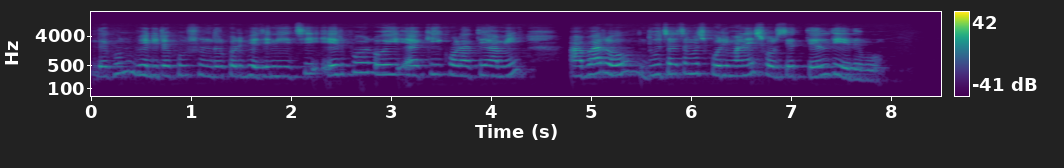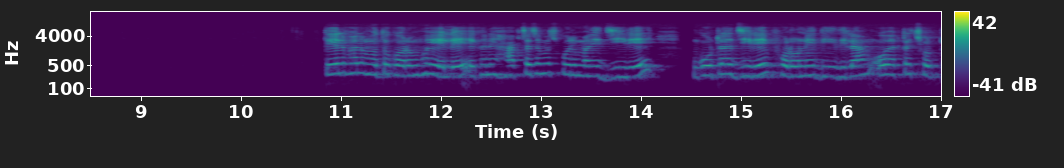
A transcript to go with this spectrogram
দেখুন, ভেন্ডিটা খুব সুন্দর করে ভেজে নিয়েছি। এরপর ওই একই কড়াতে আমি আবারও দু চা চামচ পরিমাণে সর্ষের তেল দিয়ে দেব। তেল ভালো মতো গরম হয়ে এলে এখানে হাফ চা চামচ পরিমাণে জিরে, গোটা জিরে ফোড়নে দিয়ে দিলাম ও একটা ছোট্ট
